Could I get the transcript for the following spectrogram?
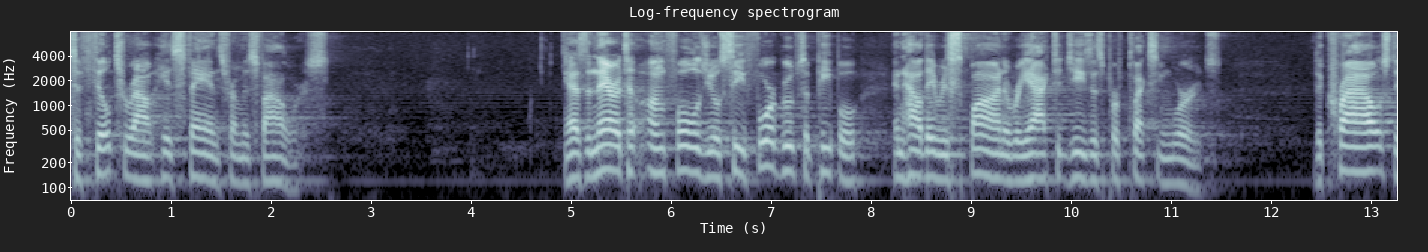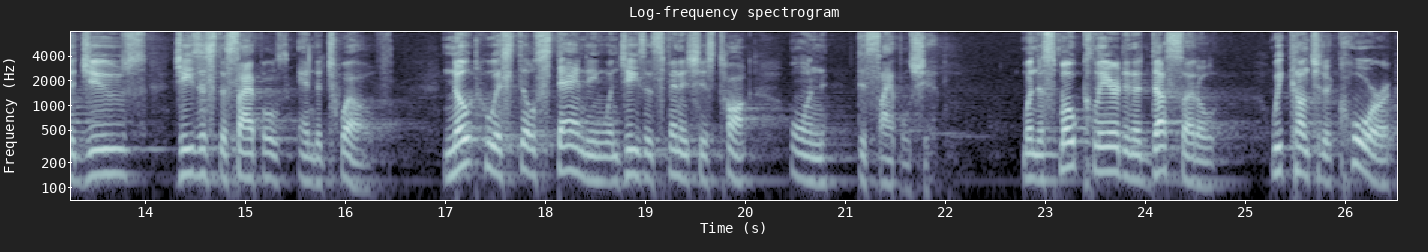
to filter out his fans from his followers. As the narrative unfolds, you'll see four groups of people and how they respond or react to Jesus' perplexing words the crowds, the Jews, Jesus' disciples, and the twelve. Note who is still standing when Jesus finishes his talk on discipleship. When the smoke cleared and the dust settled, we come to the core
